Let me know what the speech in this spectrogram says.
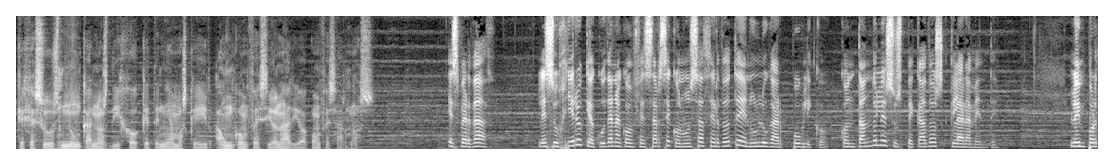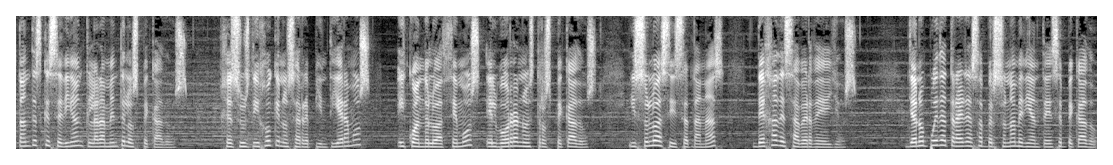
que Jesús nunca nos dijo que teníamos que ir a un confesionario a confesarnos? Es verdad. Les sugiero que acudan a confesarse con un sacerdote en un lugar público, contándole sus pecados claramente. Lo importante es que se digan claramente los pecados. Jesús dijo que nos arrepintiéramos Y cuando lo hacemos, Él borra nuestros pecados, y sólo así Satanás deja de saber de ellos. Ya no puede atraer a esa persona mediante ese pecado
